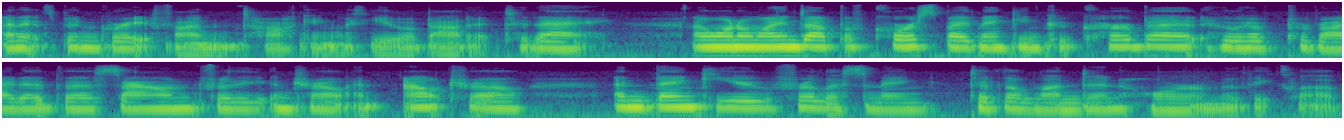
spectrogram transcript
and it's been great fun talking with you about it today. I want to wind up, of course, by thanking Cucurbit, who have provided the sound for the intro and outro, and thank you for listening to the London Horror Movie Club.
